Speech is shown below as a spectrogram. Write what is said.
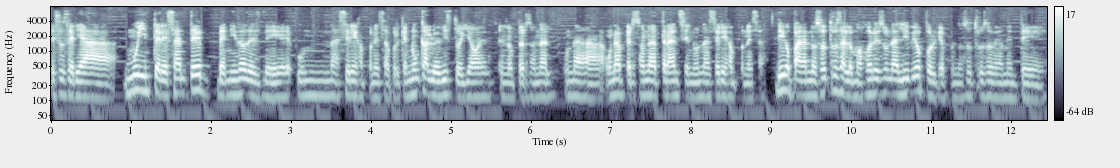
Eso sería muy interesante venido desde una serie japonesa, porque nunca lo he visto yo en, lo personal, una, una, persona trans en una serie japonesa. Digo, para nosotros a lo mejor es un alivio porque pues, nosotros obviamente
